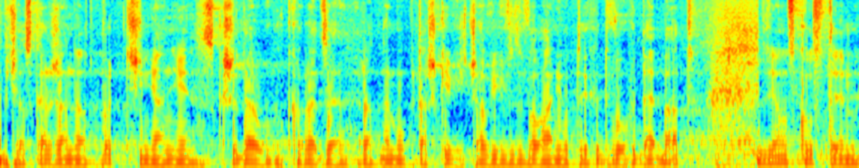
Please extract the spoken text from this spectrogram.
być oskarżany o podcinanie skrzydeł koledze radnemu Ptaszkiewiczowi w zwołaniu tych dwóch debat. W związku z tym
